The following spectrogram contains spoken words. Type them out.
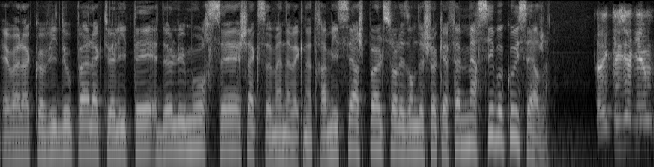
Et voilà, Covid ou pas, l'actualité de l'humour, c'est chaque semaine avec notre ami Serge Paul sur les ondes de choc FM. Merci beaucoup, Serge. Avec plaisir, Guillaume.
